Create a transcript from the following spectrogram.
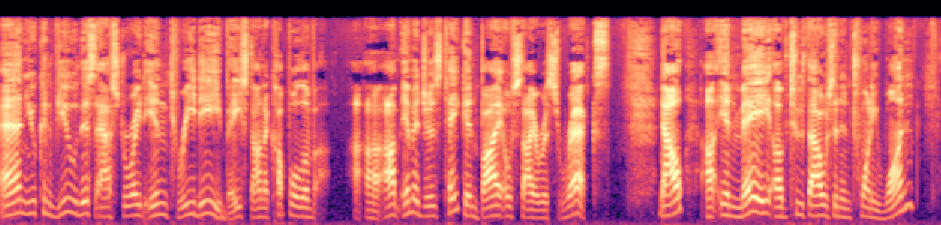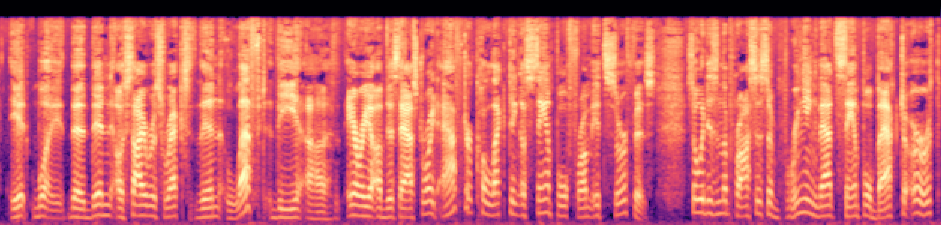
and you can view this asteroid in 3D based on a couple of uh, uh, images taken by OSIRIS REx. Now uh, in May of 2021, it was the then Osiris Rex then left the uh, area of this asteroid after collecting a sample from its surface. So it is in the process of bringing that sample back to Earth.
